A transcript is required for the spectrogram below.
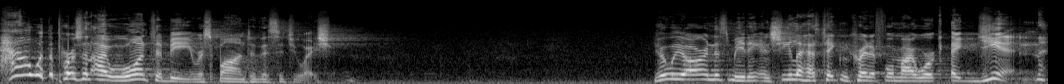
how would the person I want to be respond to this situation? Here we are in this meeting, and Sheila has taken credit for my work again.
